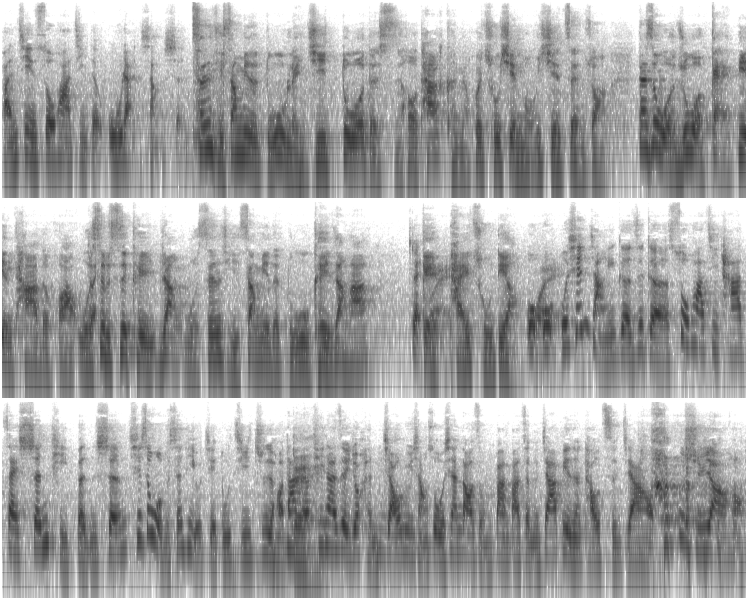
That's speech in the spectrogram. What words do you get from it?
环境塑化剂的。污染上升，身体上面的毒物累积多的时候，它可能会出现某一些症状。但是我如果改变它的话，我是不是可以让我身体上面的毒物可以让它给排除掉。我我我先讲一个这个塑化剂，它在身体本身，其实我们身体有解毒机制哈。大家听在这里就很焦虑，想说我现在到底怎么办？把整个家变成陶瓷家哦？不需要哈。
